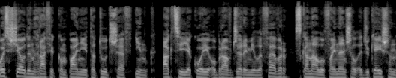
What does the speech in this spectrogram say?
Ось ще один графік компанії Tattooed Chef Inc., акції якої обрав Джеремі Лефевер з каналу Financial Education.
